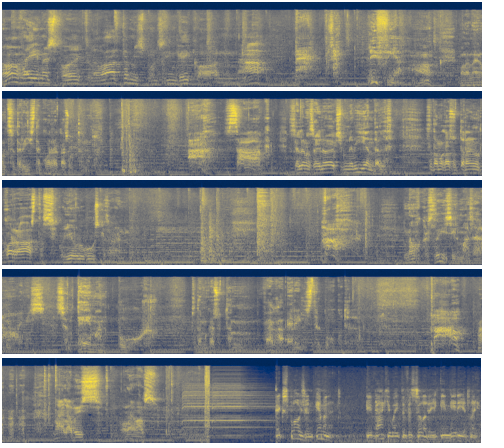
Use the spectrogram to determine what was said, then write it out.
no Heimes poeg, tule vaata, mis mul siin kõik on. näe, lihvija. ma olen ainult seda riista korra kasutanud. ah, saag, selle ma sain üheksakümne viiendal. seda ma kasutan ainult korra aastas, kui jõulukuuske saan. noh, kas lõi silma särama või mis? see on teemantpuur. seda ma kasutan väga erilistel puhkudel olemas. Explosion imminent. Evacuate the facility immediately.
